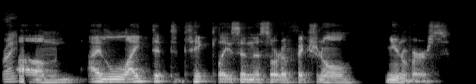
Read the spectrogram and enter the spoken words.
right. Um, I liked it to take place in this sort of fictional universe.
